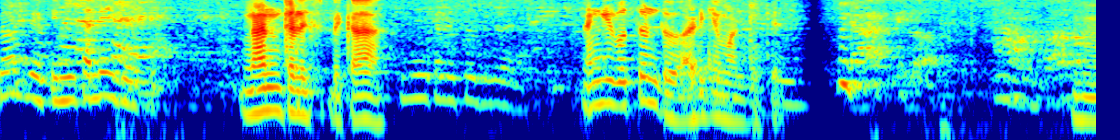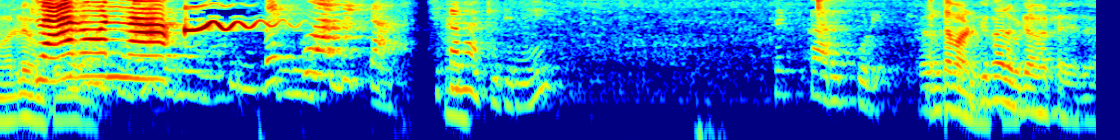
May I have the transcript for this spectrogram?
ನೋಡ್ಬೇಕು ಇನ್ನು ನಾನು ಕಳಿಸ್ಬೇಕಾ ನೀನು ಕಲಿಸೋದು ಬೇಡ. ನನಗೆ ಗೊತ್ತುಂಟು ಅಡುಗೆ ಮಾಡಲಿಕ್ಕೆ. ಒಳ್ಳೆ ಚಿಕನ್ ಹಾಕಿದ್ದೀನಿ. ಖಾರದ ಪುಡಿ. ಎಂತ ಮಾಡಿ ಕಾಲ ಬಿಡ ಹಾಕ್ತಾ ಇದೆ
